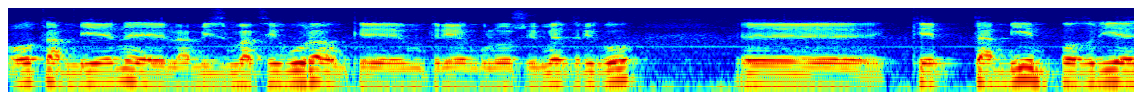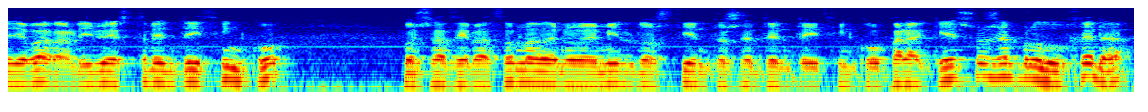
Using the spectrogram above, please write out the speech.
o también eh, la misma figura, aunque un triángulo simétrico, eh, que también podría llevar al IBEX 35 pues hacia la zona de 9.275. Para que eso se produjera,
